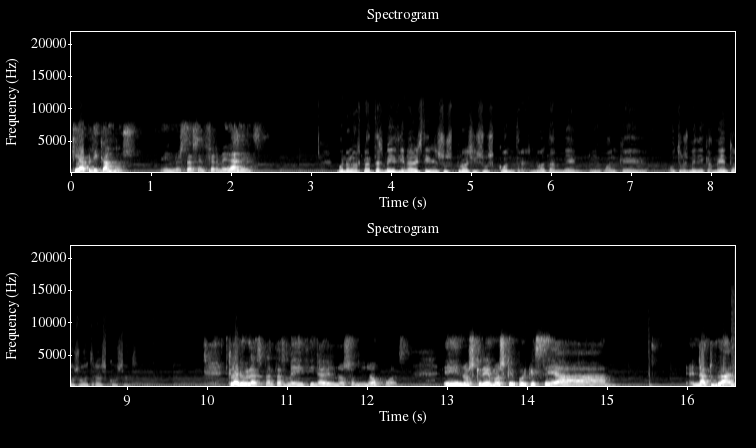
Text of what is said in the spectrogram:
que aplicamos en nuestras enfermedades. Bueno, las plantas medicinales tienen sus pros y sus contras, ¿no? También, igual que otros medicamentos o otras cosas. Claro, las plantas medicinales no son inocuas. Eh, nos creemos que porque sea natural,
